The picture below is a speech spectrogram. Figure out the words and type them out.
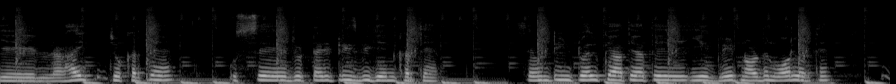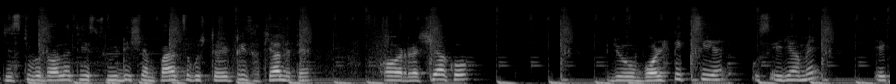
ये लड़ाई जो करते हैं, उससे जो टेरिटरीज भी गेन करते हैं। 1712 के आते आते ये ग्रेट नॉर्दर्न वॉर लड़ते हैं, जिसकी बदौलत ये स्वीडिश एम्पायर से कुछ टेरिटरीज हथियार लेते हैं। और रशिया को जो बॉल्टिक सी है, उस एरिया में एक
